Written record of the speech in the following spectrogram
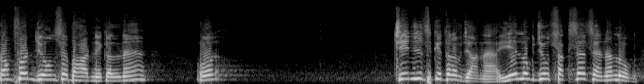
कंफर्ट जोन से बाहर निकलना है और चेंजेस की तरफ़ जाना है। ये लोग जो सक्सेस है ना लोग,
